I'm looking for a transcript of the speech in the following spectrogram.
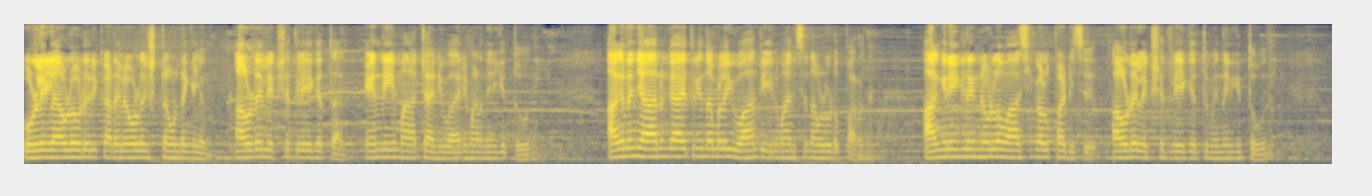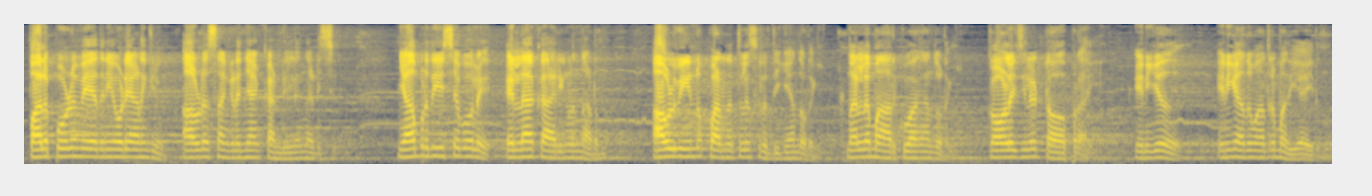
ഉള്ളിൽ അവളോട് ഒരു കടലോളം ഇഷ്ടമുണ്ടെങ്കിലും അവളുടെ ലക്ഷ്യത്തിലേക്ക് എത്താൻ എന്റെ ഈ മാറ്റം അനിവാര്യമാണെന്ന് എനിക്ക് തോന്നി. അങ്ങനെ ഞാനും ഗായത്രിയും നമ്മൾ യുവാൻ തീരുമാനിച്ചെന്ന് അവളോട് പറഞ്ഞു. അങ്ങനെയെങ്കിലും എന്നുള്ള വാശിക്ക് അവൾ പഠിച്ച് അവളുടെ ലക്ഷ്യത്തിലേക്ക് എത്തുമെന്ന് എനിക്ക് തോന്നി. പലപ്പോഴും വേദനയോടെയാണെങ്കിലും അവളുടെ സങ്കടം ഞാൻ കണ്ണിൽ നിന്നടിച്ചു ഞാൻ പ്രതീക്ഷിച്ച പോലെ എല്ലാ കാര്യങ്ങളും നടന്നു. അവൾ വീണ്ടും പഠനത്തിൽ ശ്രദ്ധിക്കാൻ തുടങ്ങി. നല്ല മാർക്ക് വാങ്ങാൻ തുടങ്ങി. കോളേജിലെ ടോപ്പറായി. എനിക്ക് എനിക്ക് അതുമാത്രം മതിയായിരുന്നു.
